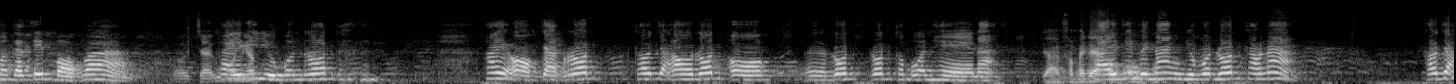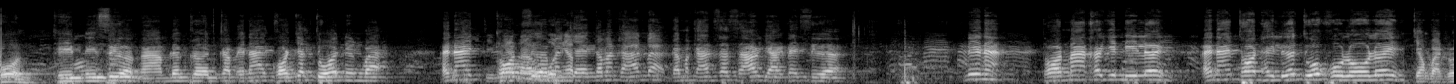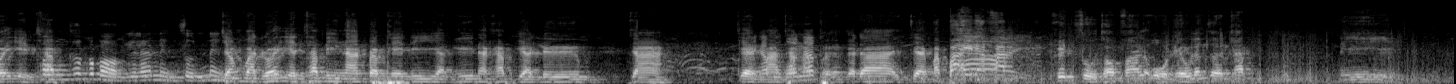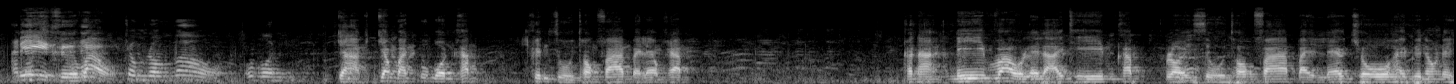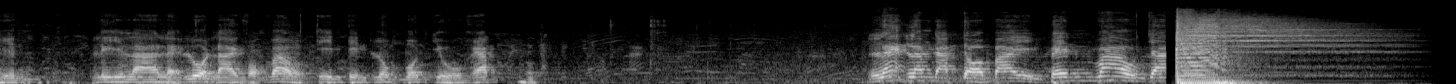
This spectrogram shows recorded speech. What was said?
มากระซิบบอกว่าออกจากอุใครบลครับที่อยู่บนรถ ให้ออกจากรถ เขาจะเอารถออกเออรถรถขบวนแห่น่ะอย่าเขาไม่ได้ใครเอาที่ไปนั่งอยู่บนรถเขาน่ะเขาจะโอ้ยทีมนี้เสื้องามเหลือเกินครับไอ้นายขอจักตัวหนึ่งว่าไอ้นายทีมถอดเสื้อแม่มาดาวอุบลครับแจกกรรมการว่ากรรมการสาวๆอยากได้เสื้อนี่น่ะถอดมาเขายินดีเลย ไอ้นายถอดให้เหลือตัวโคโลเลย จังหวัดร้อยเอ็ดธครับ งเขาก็บอกอยู่แล้วหนึ่งศูนย์หนึ่ง จังหวัดร้อยเอ็ดถ้ามีงานประเพณีอย่างนี้นะครับ อย่าลืมจะแจ้งมาทางอำเภอก็ได้ แจ้งมาไปนะครับ ขึ้นสู่ท้องฟ้าแล้วโอดเร็วเหลือเกินครับ นี่ นี่คือว่าว ชมรมว่าวอุบล จากจังหวัดอุบลครับ ขึ้นสู่ท้องฟ้าไปแล้วครับ ขณะนี้ว่าวหลาย ๆ ทีมครับ ปล่อยสู่ท้องฟ้าไปแล้วโชว์ให้พี่น้องได้เห็น ลีลาและลวดลายของว่าวที่ติดลมบนอยู่ครับ และลำดับต่อไปเป็นว่าวจาก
